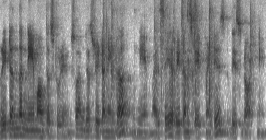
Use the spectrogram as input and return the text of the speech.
return the name of the student. So I'm just returning the name. I'll say return statement is this dot name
